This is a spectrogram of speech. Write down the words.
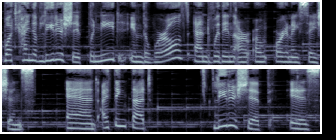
what kind of leadership we need in the world and within our own organizations. And I think that leadership is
